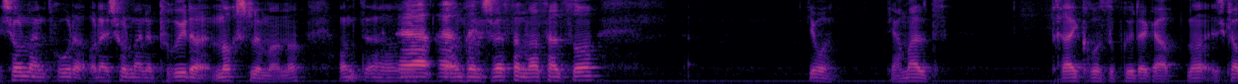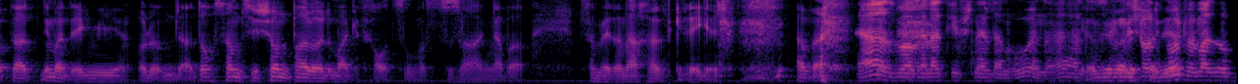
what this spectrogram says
ich hole meinen Bruder oder ich hole meine Brüder noch schlimmer, ne? Und ähm, Ja, bei ja. unseren Schwestern war es halt so, jo, die haben halt drei große Brüder gehabt, ne? Ich glaube, da hat niemand irgendwie, oder ja, doch, es haben sich schon ein paar Leute mal getraut, so was zu sagen, aber das haben wir danach halt geregelt. aber Ja, es war auch relativ schnell dann Ruhe, ne? Also Ja, es ist schon gut, wenn man so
